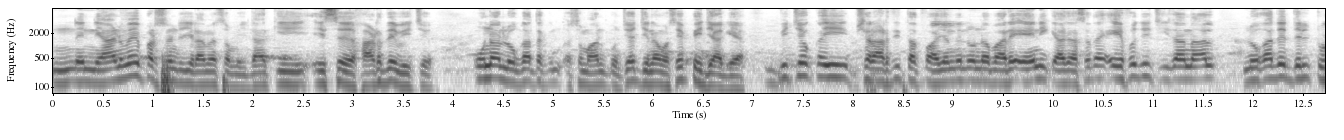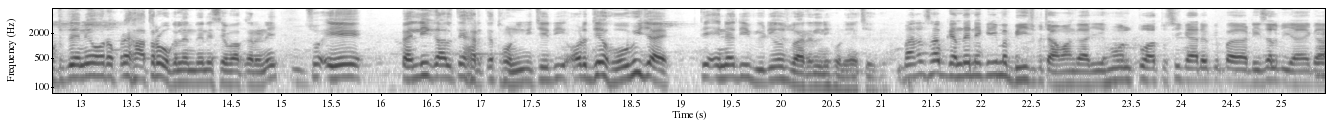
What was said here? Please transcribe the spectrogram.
ਨ- 99% ਜਿਹੜਾ ਮੈਂ ਸਮਝਦਾ ਕਿ ਇਸ ਹੜ੍ਹ ਦੇ ਵਿੱਚ ਉਹਨਾਂ ਲੋਕਾਂ ਤੱਕ ਸਮਾਨ ਪਹੁੰਚਿਆ, ਜਿਨ੍ਹਾਂ ਵਾਸਤੇ ਭੇਜਿਆ ਗਿਆ। ਵਿੱਚੋਂ ਕਈ ਸ਼ਰਾਰਤੀ ਤੱਤ ਆ ਜਾਂਦੇ ਨੇ ਉਹਨਾਂ ਬਾਰੇ ਇਹ ਨਹੀਂ ਕਿਹਾ ਜਾ ਸਕਦਾ। ਇਹੋ ਜਿਹੀ ਚੀਜ਼ਾਂ ਨਾਲ ਲੋਕਾਂ ਦੇ ਦਿਲ ਟੁੱਟਦੇ ਨੇ ਔਰ ਆਪਣੇ ਹੱਥ ਰੋਕ ਲੈਂਦੇ ਨੇ ਸੇਵਾ ਕਰਨ ਲਈ। ਸੋ ਇਹ ਪਹਿਲੀ ਗੱਲ ਤੇ ਹਰਕਤ ਹੋਣੀ ਨਹੀਂ ਚਾਹੀਦੀ ਔਰ ਜੇ ਹੋ ਵੀ ਜਾਏ ਤੇ ਇਹਨਾਂ ਦੀ ਵੀਡੀਓਜ਼ ਵਾਇਰਲ ਨਹੀਂ ਹੋਣੀਆਂ ਚਾਹੀਦੀਆਂ। ਬਾਦਲ ਸਾਹਿਬ ਕਹਿੰਦੇ ਨੇ ਕਿ ਜੀ ਮੈਂ ਬੀਜ ਬਚਾਵਾਂਗਾ ਜੀ। ਹੁਣ ਤੁਹਾ ਤੁਸੀਂ ਕਹਿ ਰਹੇ ਹੋ ਕਿ ਡੀਜ਼ਲ ਵੀ ਆਏਗਾ।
